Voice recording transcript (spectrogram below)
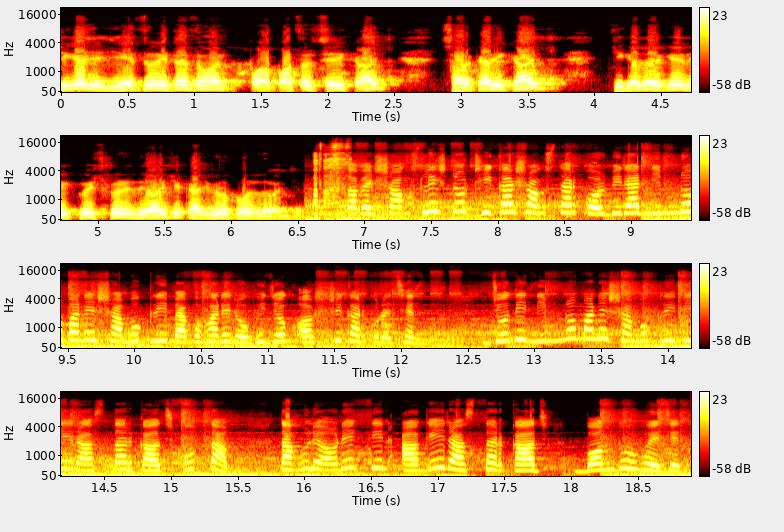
ঠিক আছে যেহেতু এটা তোমার প- পথশ্রী কাজ সরকারি কাজ ঠিকাদারকে রিকোয়েস্ট করে দেওয়া হয়েছে কাজগুলো করে দেওয়ার জন্য। তবে সংশ্লিষ্ট ঠিকা সংস্থার কর্মীরা নিম্নমানের সামগ্রী ব্যবহারের অভিযোগ অস্বীকার করেছেন। যদি নিম্নমানের সামগ্রী দিয়ে রাস্তার কাজ করতাম তাহলে অনেক দিন আগেই রাস্তার কাজ বন্ধ হয়ে যেত।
